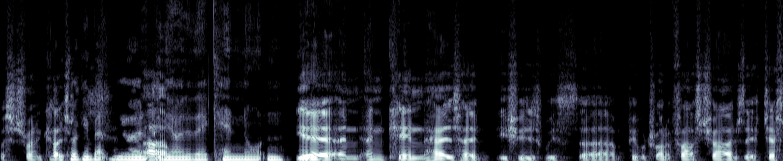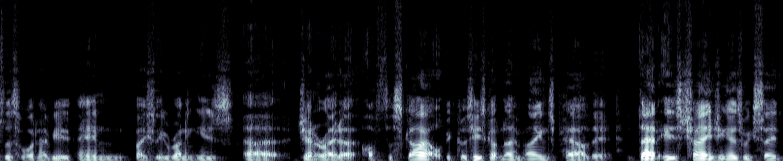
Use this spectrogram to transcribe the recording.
West Australian coast. You're talking about the owner, uh, the owner there, Ken Norton. Yeah, and, and Ken has had issues with uh, people trying to fast charge their Teslas or what have you, and basically running his uh, generator off the scale because he's got no mains power there. That is changing, as we said.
